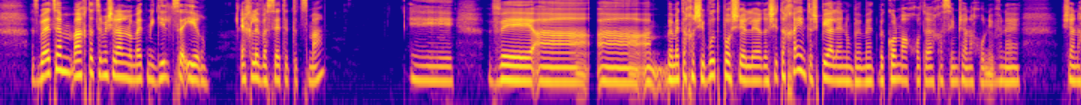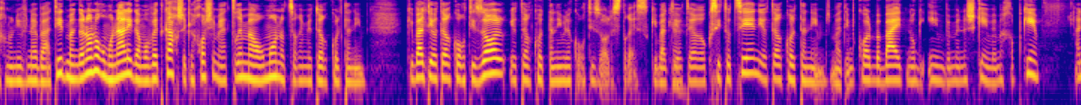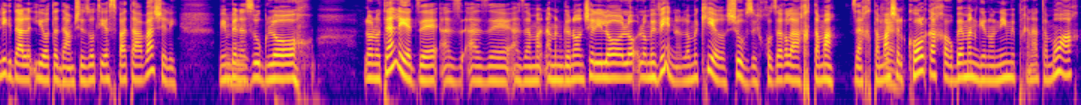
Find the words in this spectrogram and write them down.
אז בעצם מערכת העצמי שלנו לומדת מגיל צעיר איך לווסת את עצמה. ובאמת החשיבות פה של אה, ראשית החיים תשפיע עלינו באמת בכל מערכות היחסים שאנחנו נבנה, שאנחנו נבנה בעתיד. מנגנון הורמונלי גם עובד כך שככל שמייצרים מההורמון נוצרים יותר קולטנים. קיבלתי יותר קורטיזול, יותר קולטנים לקורטיזול, סטרס. קיבלתי כן. יותר אוקסיטוצין, יותר קולטנים. זאת אומרת, אם כל בבית נוגעים ומנשקים ומחבקים, אני אגדל להיות אדם שזאת תהיה שפת האהבה שלי. ואם Mhm. בן הזוג לא, לא נותן לי את זה, אז, אז, אה, אז המ- המנגנון שלי לא, לא, לא מבין, לא מכיר. שוב, זה חוזר להחתמה. זה החתמה. כן. של כל כך הרבה מנגנונים מבחינת המוח.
